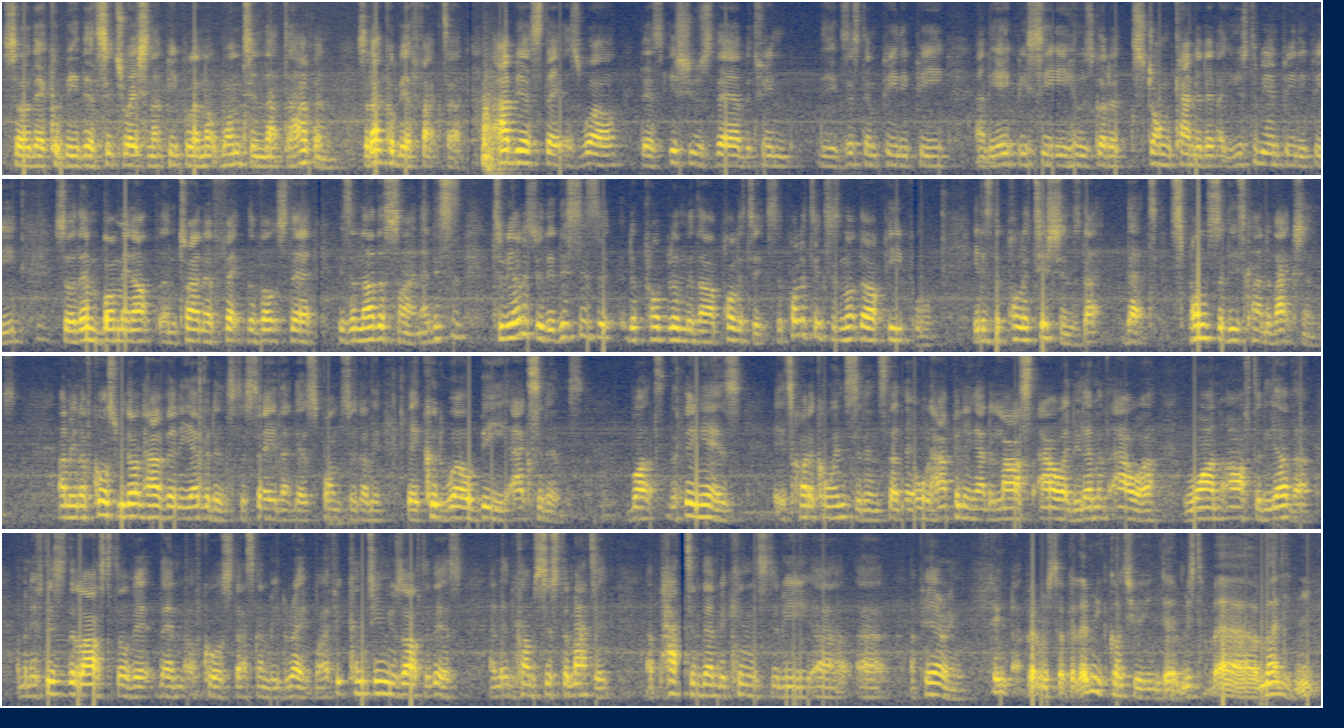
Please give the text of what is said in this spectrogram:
so there could be the situation that people are not wanting that to happen. So that could be a factor. Abia State as well, there's issues there between the existing PDP and the APC, who's got a strong candidate that used to be in PDP. So them bombing up and trying to affect the votes there is another sign. And this is, to be honest with you, this is the problem with our politics. The politics is not our people. It is the politicians that, that sponsor these kind of actions. I mean, of course, we don't have any evidence to say that they're sponsored. I mean, they could well be accidents. But the thing is, it's quite a coincidence that they're all happening at the last hour, the 11th hour, one after the other. I mean, if this is the last of it, then of course that's going to be great. But if it continues after this and it becomes systematic, a pattern then begins to be uh, uh, appearing. Thank you very much, Let me cut you in there. Mr. Uh, Marlene,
